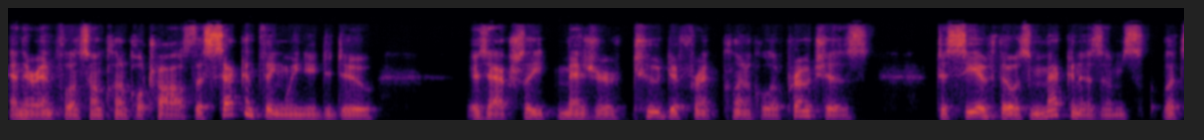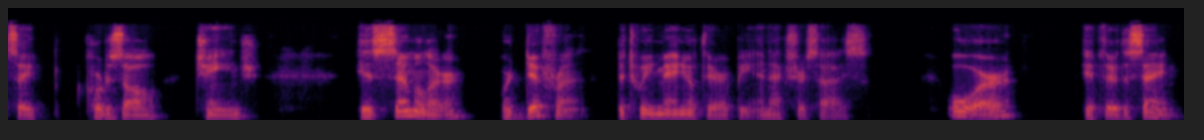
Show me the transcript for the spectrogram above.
and their influence on clinical trials. The second thing we need to do is actually measure two different clinical approaches to see if those mechanisms, let's say cortisol change, is similar or different between manual therapy and exercise, or if they're the same.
